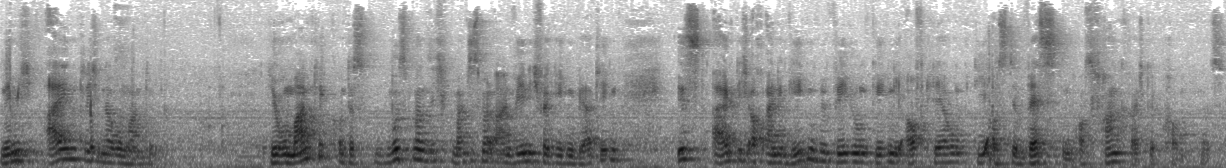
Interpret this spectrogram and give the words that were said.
nämlich eigentlich in der Romantik. Die Romantik, und das muss man sich manches Mal ein wenig vergegenwärtigen, ist eigentlich auch eine Gegenbewegung gegen die Aufklärung, die aus dem Westen, aus Frankreich gekommen ist.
